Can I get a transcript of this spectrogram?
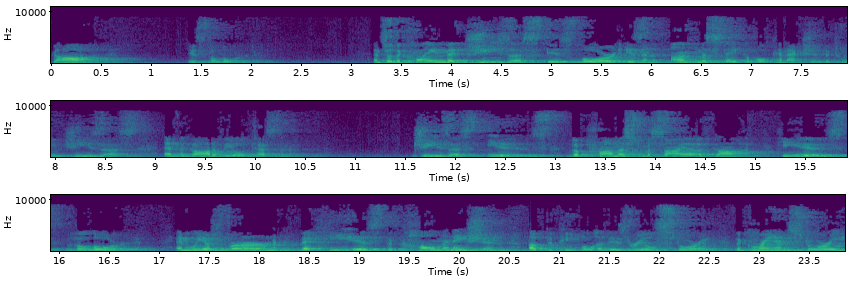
God is the Lord. And so the claim that Jesus is Lord is an unmistakable connection between Jesus and the God of the Old Testament. Jesus is the promised Messiah of God. He is the Lord. And we affirm that he is the culmination of the people of Israel's story, the grand story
